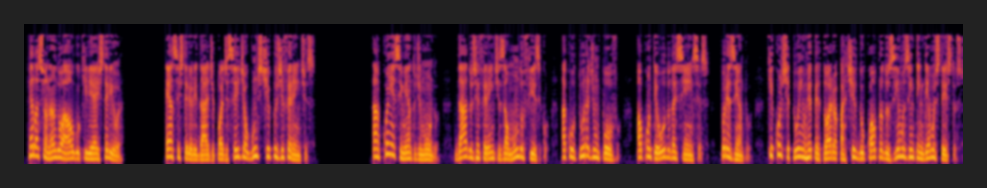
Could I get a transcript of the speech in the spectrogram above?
relacionando a algo que lhe é exterior. Essa exterioridade pode ser de alguns tipos diferentes. Há conhecimento de mundo, dados referentes ao mundo físico, à cultura de um povo, ao conteúdo das ciências, por exemplo, que constituem um repertório a partir do qual produzimos e entendemos textos.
